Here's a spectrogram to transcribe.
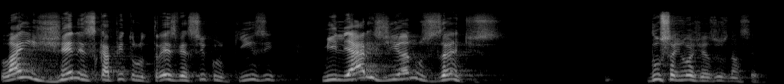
lá em Gênesis capítulo 3, versículo 15, milhares de anos antes do Senhor Jesus nascer.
